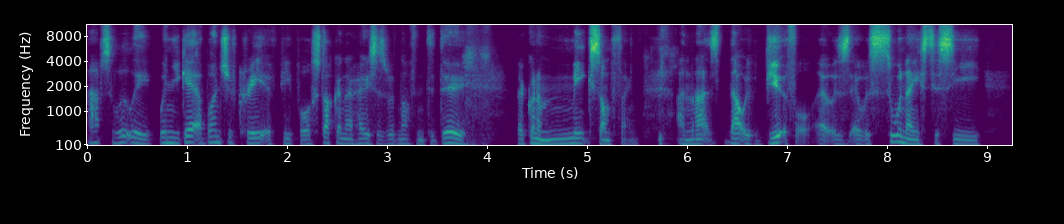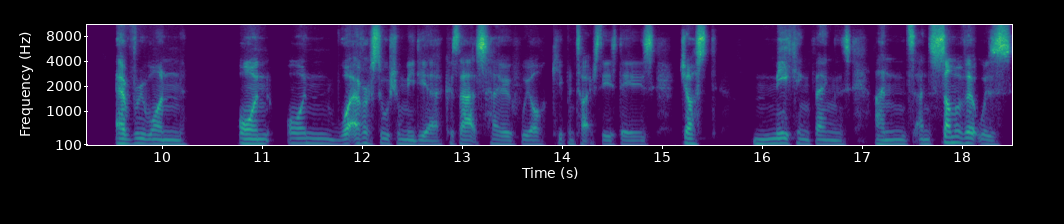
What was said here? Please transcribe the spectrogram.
absolutely. When you get a bunch of creative people stuck in their houses with nothing to do, they're going to make something, and that's that was beautiful. It was it was so nice to see everyone on on whatever social media because that's how we all keep in touch these days. Just making things, and and some of it was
